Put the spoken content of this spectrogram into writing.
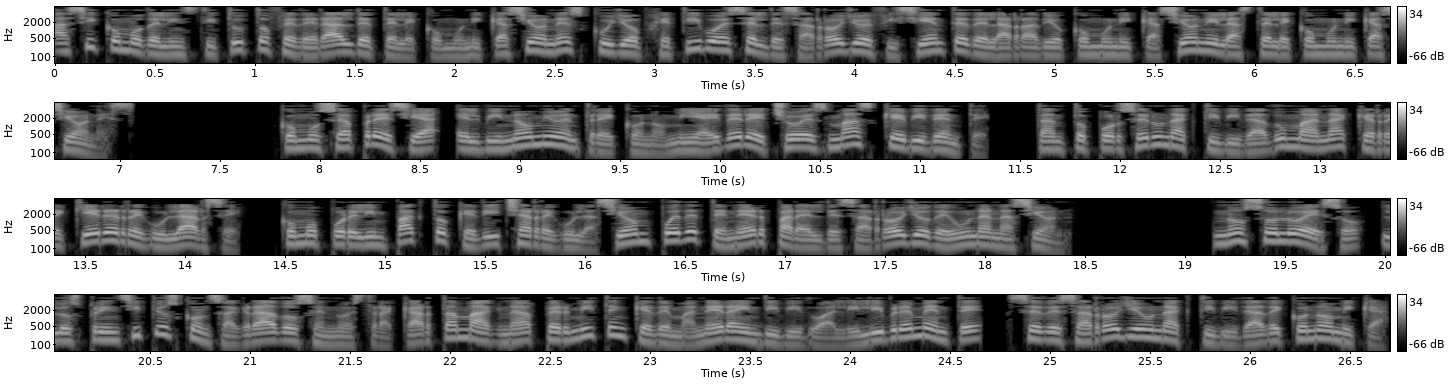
así como del Instituto Federal de Telecomunicaciones cuyo objetivo es el desarrollo eficiente de la radiocomunicación y las telecomunicaciones. Como se aprecia, el binomio entre economía y derecho es más que evidente, tanto por ser una actividad humana que requiere regularse, como por el impacto que dicha regulación puede tener para el desarrollo de una nación. No solo eso, los principios consagrados en nuestra Carta Magna permiten que de manera individual y libremente, se desarrolle una actividad económica,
